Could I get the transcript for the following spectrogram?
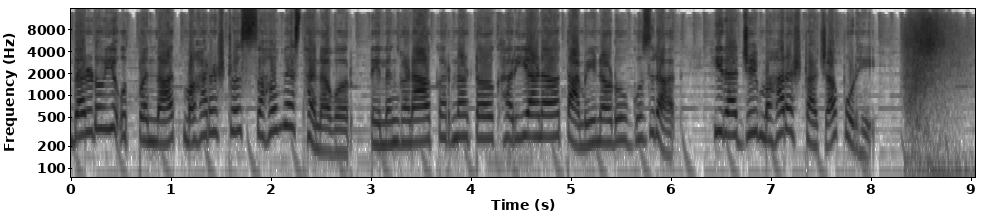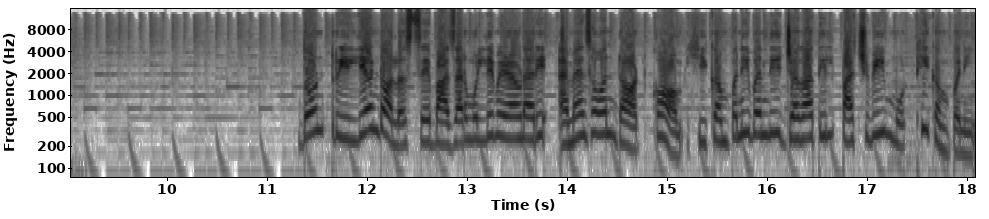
दरडोई उत्पन्नात महाराष्ट्र सहाव्या स्थानावर तेलंगणा कर्नाटक हरियाणा तामिळनाडू गुजरात ही राज्ये महाराष्ट्राच्या पुढे. दोन ट्रिलियन डॉलर्सचे बाजार मूल्य मिळवणारी अमेझॉन डॉट कॉम ही कंपनी बनली जगातील पाचवी मोठी कंपनी.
